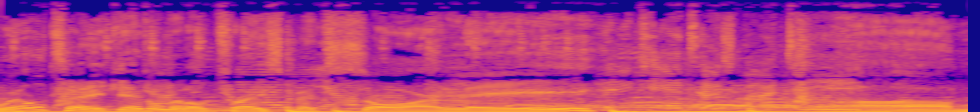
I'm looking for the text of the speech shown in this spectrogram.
we'll take it. A little Trace McSorley. Um,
